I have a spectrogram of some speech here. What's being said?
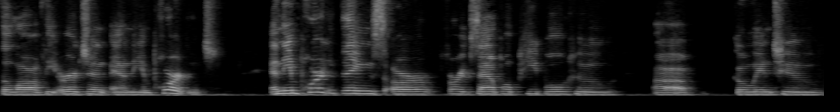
the law of the urgent and the important. And the important things are, for example, people who uh, go into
